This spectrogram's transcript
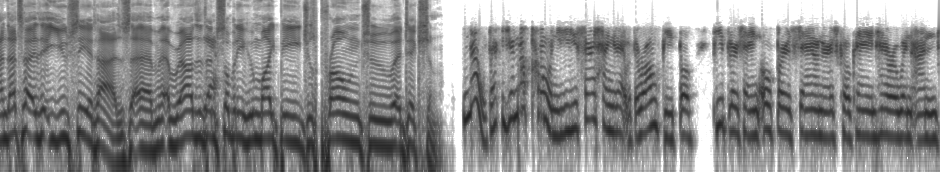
And that's how you see it as, um, rather than yeah. somebody who might be just prone to addiction. No, you're not prone. You start hanging out with the wrong people. People are saying uppers, downers, cocaine, heroin, and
